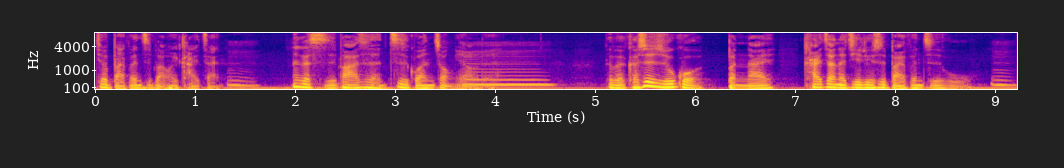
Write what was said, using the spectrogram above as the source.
就百分之百会开战。嗯，那个十趴是很至关重要的。嗯，对不对？可是如果本来开战的几率是百分之五，嗯，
